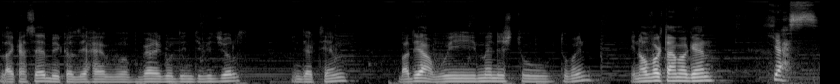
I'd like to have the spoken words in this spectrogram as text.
like I said, because they have uh, very good individuals in their team. But yeah, we managed to, to win in overtime again. Yes.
